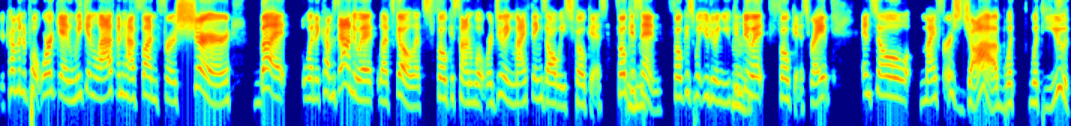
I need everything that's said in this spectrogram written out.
you're coming to put work in. We can laugh and have fun for sure. But when it comes down to it, let's go. Let's focus on what we're doing. My thing's always focus. Focus in. Focus what you're doing. You can Mm. do it. Focus, right? And so my first job with with youth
